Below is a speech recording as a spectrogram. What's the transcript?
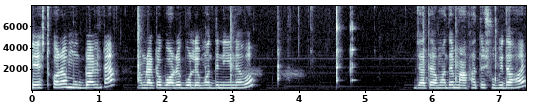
পেস্ট করা মুগ ডালটা আমরা একটা বড় বোলের মধ্যে নিয়ে নেব, যাতে আমাদের মাখাতে সুবিধা হয়।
